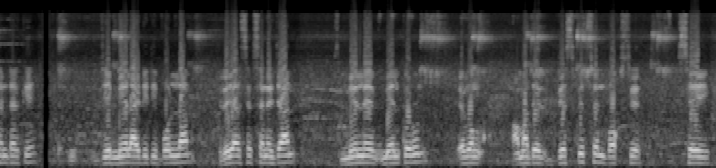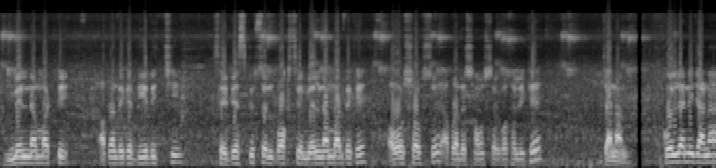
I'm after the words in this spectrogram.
সেন্টারকে। যে মেল আইডিটি বললাম, রেজাল্ট সেকশানে যান, মেলে মেল করুন এবং আমাদের ডেসক্রিপশন বক্সে সেই মেল নাম্বারটি আপনাদেরকে দিয়ে দিচ্ছি। সেই ডেসক্রিপশন বক্সে মেল নাম্বার দেখে অবশ্য অবশ্যই আপনাদের সমস্যার কথা লিখে জানান। কল্যাণী জানা,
